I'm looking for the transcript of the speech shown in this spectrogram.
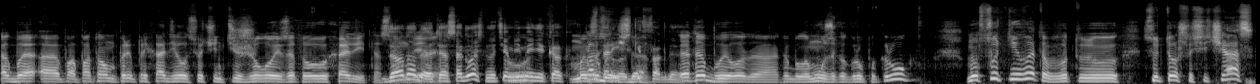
Как бы а, потом при, приходилось очень тяжело из этого выходить, на Да, самом да, деле. да, это я согласен, но тем не Вот. менее, как Мы- исторический было, да. факт. Да. Это было, да, это была музыка группы «Круг». Но суть не в этом. Вот э, суть в том, что сейчас,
